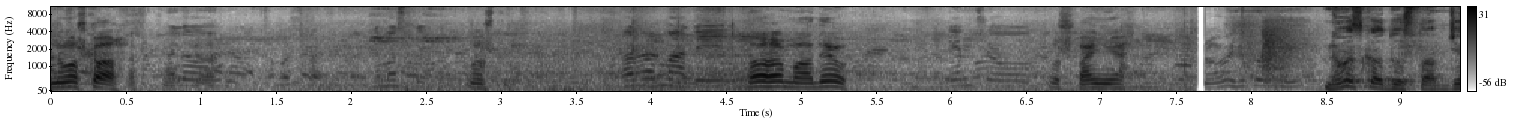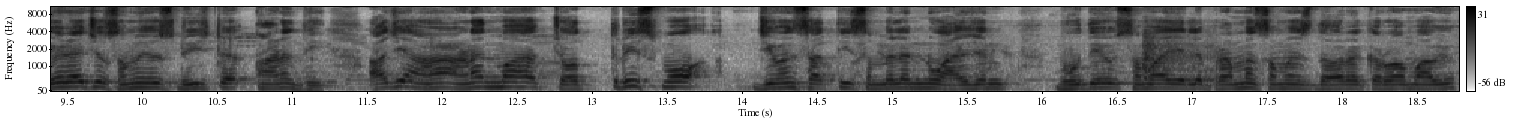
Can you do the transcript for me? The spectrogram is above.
નમસ્કાર. નમસ્તે. હર મહાદેવ. બસ ફાઇન યાર. નમસ્કાર દોસ્તો આપ જોઈ રહ્યા છો સમય ડિજિટલ આણંદથી. આજે આણંદમાં ચોત્રીસમો જીવનસાથી સંમેલનનું આયોજન ભૂદેવ સમાજ એટલે બ્રાહ્મણ સમાજ દ્વારા કરવામાં આવ્યું.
